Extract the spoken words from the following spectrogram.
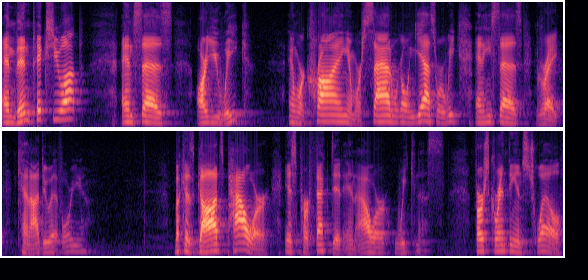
and then picks you up and says, Are you weak? And we're crying and we're sad and we're going, Yes, we're weak. And He says, Great, can I do it for you? Because God's power is perfected in our weakness. 1 Corinthians 12,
